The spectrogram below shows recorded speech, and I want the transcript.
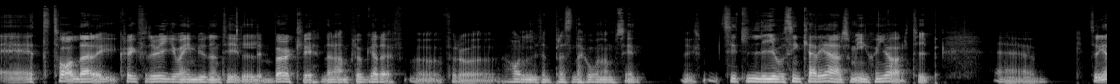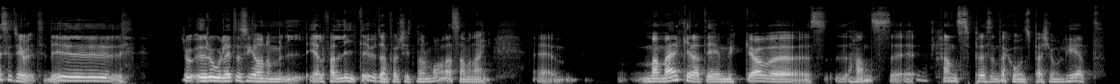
Ett tal där Craig Federighi var inbjuden till Berkeley, där han pluggade för, för att hålla en liten presentation om sin, liksom, sitt liv och sin karriär som ingenjör, typ. Eh, så det är ganska trevligt. Det är ju ro, roligt att se honom i alla fall lite utanför sitt normala sammanhang. Eh, man märker att det är mycket av eh, hans, eh, hans presentationspersonlighet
